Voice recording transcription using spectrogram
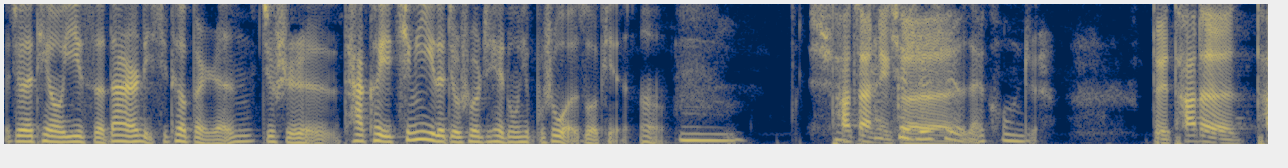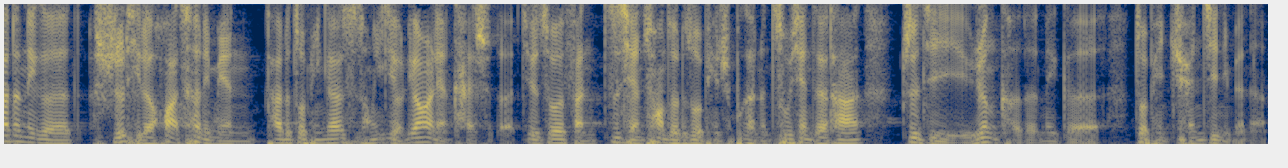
我觉得挺有意思。当然，李希特本人就是他可以轻易的就说这些东西不是我的作品，嗯嗯，他在那个确实是有在控制。对他的他的那个实体的画册里面，他的作品应该是从一九六二年开始的，就是说，反之前创作的作品是不可能出现在他自己认可的那个作品全集里面的。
